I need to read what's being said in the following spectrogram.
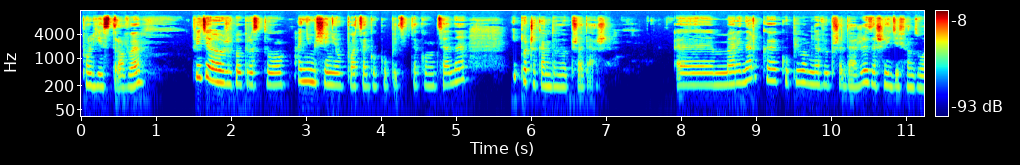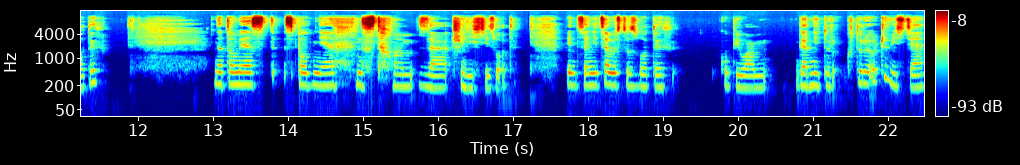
poliestrowy, wiedziałam, że po prostu ani mi się nie opłaca go kupić za taką cenę i poczekam do wyprzedaży. E, marynarkę kupiłam na wyprzedaży za 60 zł. Natomiast spodnie dostałam za 30 zł. Więc za niecałe 100 zł kupiłam garnitur, który oczywiście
